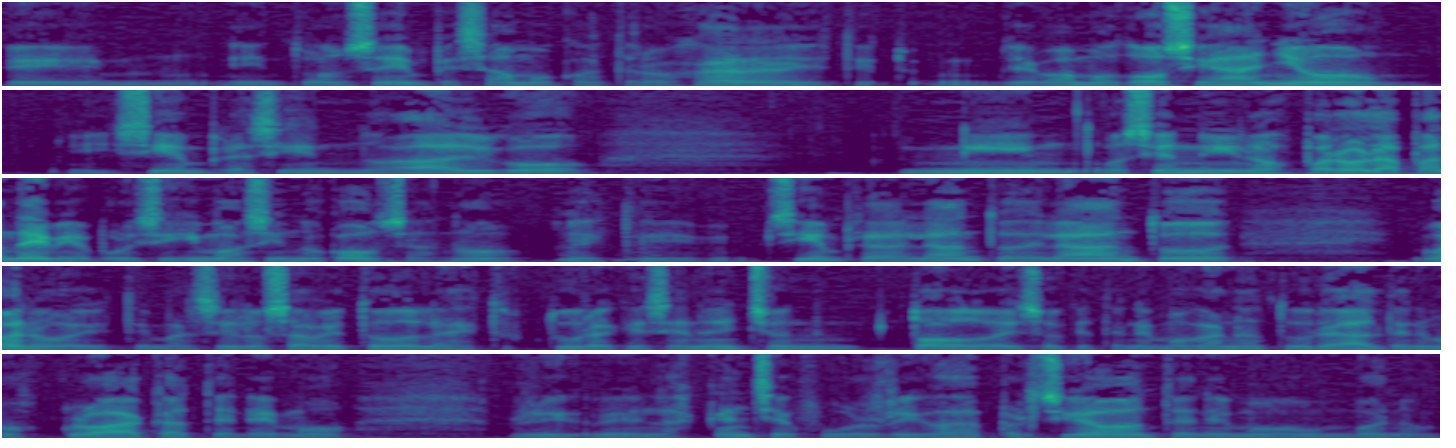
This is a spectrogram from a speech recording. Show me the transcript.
Eh, entonces empezamos a trabajar, este, llevamos 12 años y siempre haciendo algo, ni, o sea, ni nos paró la pandemia porque seguimos haciendo cosas, ¿no? este, siempre adelanto, adelanto. Bueno, este, Marcelo sabe todas las estructuras que se han hecho en todo eso, que tenemos gas natural, tenemos cloaca, tenemos en las canchas de fútbol riesgo de aspersión, tenemos, bueno,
